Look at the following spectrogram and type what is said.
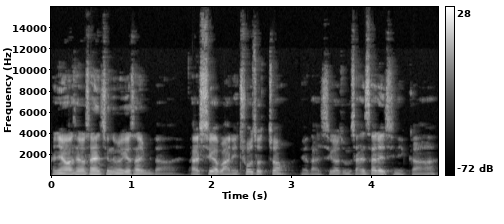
안녕하세요. 사연치는 회계사입니다. 날씨가 많이 추워졌죠? 네, 날씨가 좀 쌀쌀해지니까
